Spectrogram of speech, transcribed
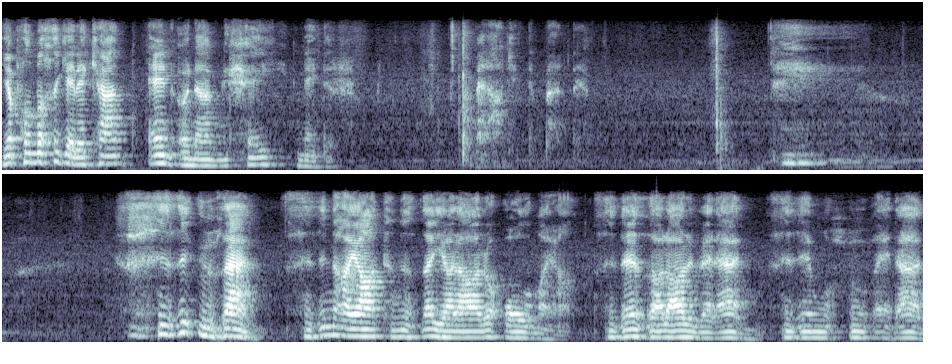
yapılması gereken en önemli şey nedir? Merak ettim ben de. Sizi üzen, sizin hayatınızda yararı olmayan, size zarar veren, sizi mutsuz eden,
